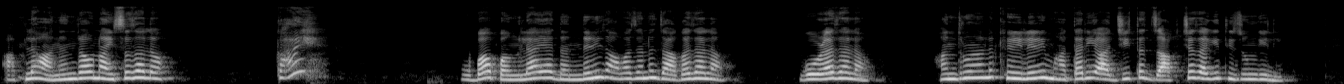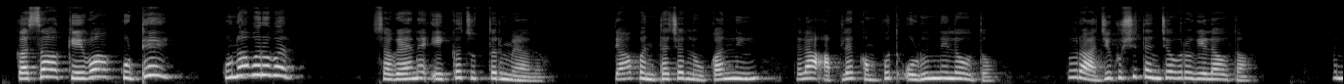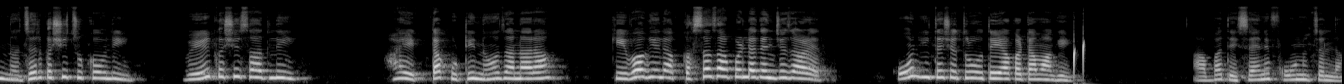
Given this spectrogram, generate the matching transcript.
आपलं आनंदराव नाहीसं झालं. काय? उभा बंगला या दणदणीत आवाजानं जागा झाला गोळा झाला. हंतरुणाला खिळलेली म्हातारी आजी तर जागच्या जागी थिजून गेली. कसा केव्हा कुठे कुणाबरोबर? सगळ्यांना एकच उत्तर मिळालं. त्या पंथाच्या लोकांनी त्याला आपल्या कंपूत ओढून नेलं होतं. तो राजीखुशी त्यांच्याबरोबर गेला होता. पण नजर कशी चुकवली? वेळ कशी साधली? हा एकटा कुठे न जाणारा? केव्हा गेला? कसा सापडला त्यांच्या जाळ्यात? कोण हितशत्रू होते या कटामागे? आबा देसाईने फोन उचलला.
